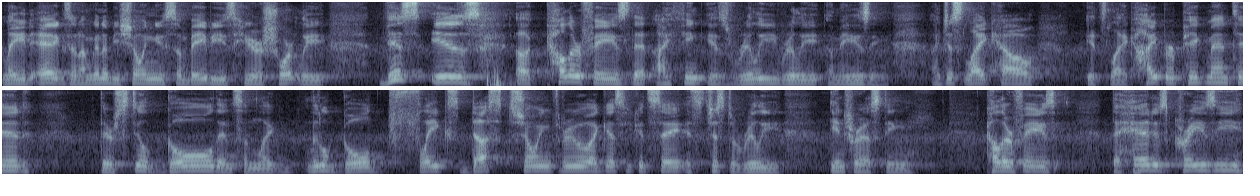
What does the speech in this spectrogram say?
laid eggs, and I'm gonna be showing you some babies here shortly. This is a color phase that I think is really, really amazing. I just like how it's like hyper pigmented. There's still gold and some like little gold flakes, dust showing through, I guess you could say. It's just a really interesting color phase. The head is crazy.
